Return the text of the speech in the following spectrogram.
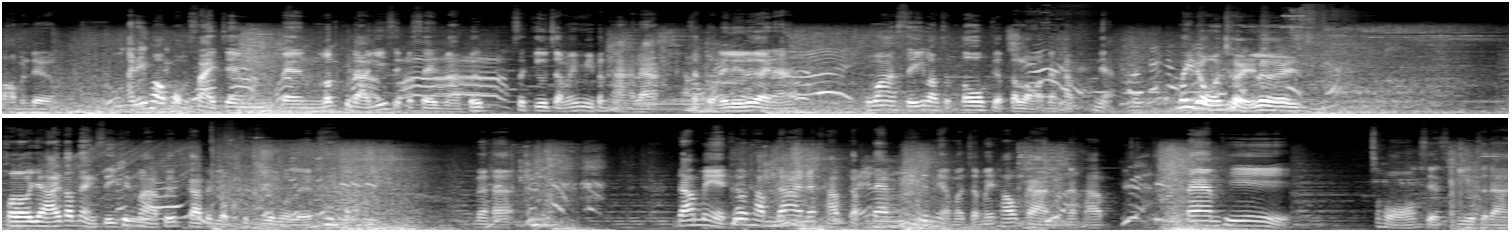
ต่อเหมือนเดิม อันนี้พอผมใส่เจมเป็นลดคูดาวน์20%มาปุ๊บ สกิลจะไม่มีปัญหาแล้วจะกดได้เรื่อยๆนะ ราะว่าซีเราจะโต้เกือบตลอดนะครับ เนี่ยไม่โดนเฉยเลย พอเราย้ายตำแหน่งซีขึ้นมาปุ๊บกลายเป็นหลบสกิลหมดเลยนะฮะดาเมจที่เราทำได้นะครับ กับแต้มที่ขึ้นเนี่ยมันจะไม่เท่ากันนะครับ แต้มที่โอ้โหเสียสกิลจะได้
